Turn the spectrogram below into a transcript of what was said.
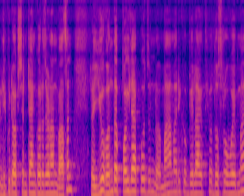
लिक्विड अक्सिजन ट्याङ्कहरू जडान भएको छन् र योभन्दा पहिलाको जुन महामारीको बेला थियो दोस्रो वेभमा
